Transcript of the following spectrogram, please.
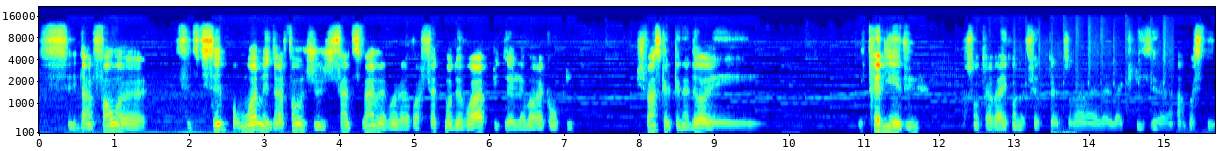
C'est dans le fond, euh, c'est difficile pour moi, mais dans le fond, j'ai le sentiment d'avoir fait mon devoir puis de l'avoir accompli. Je pense que le Canada est, très bien vu pour son travail qu'on a fait euh, durant la, crise euh, en Bosnie.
